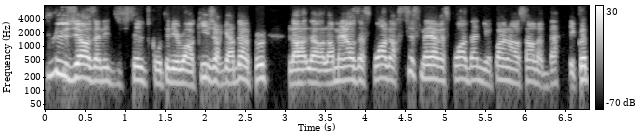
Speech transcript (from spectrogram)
plusieurs années difficiles du côté des Rockies. Je regardais un peu leurs meilleurs espoirs, leurs six meilleurs espoirs, Dan, il n'y a pas un lanceur là-dedans. Écoute,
